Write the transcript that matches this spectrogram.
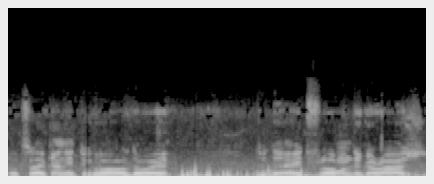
Looks like I need to go all the way to the eighth floor on the garage.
